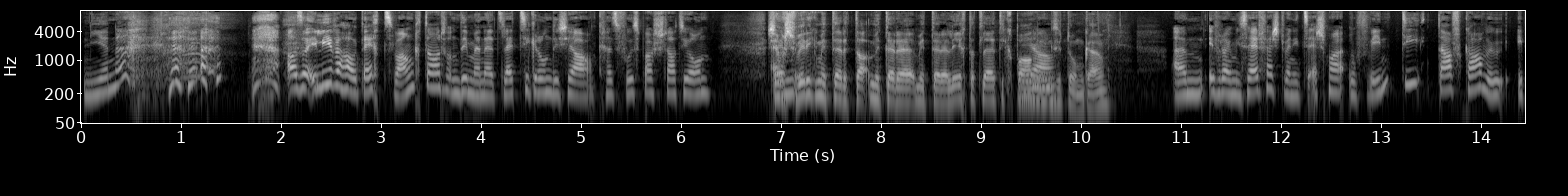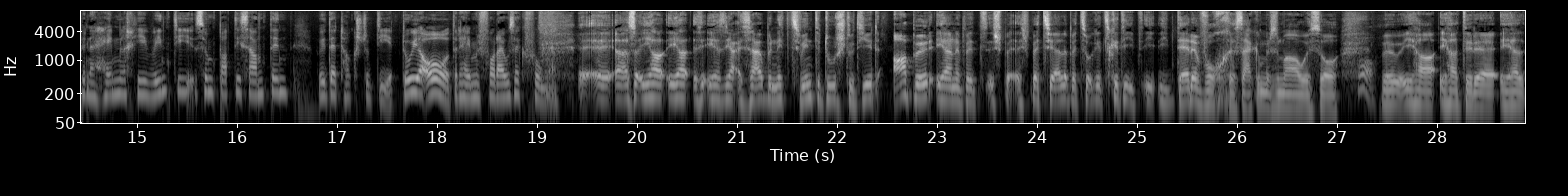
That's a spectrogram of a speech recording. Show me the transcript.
nie. also ich liebe halt echt das Wankdorf und ich meine, das letzte Grund ist ja kein Fußballstadion. ist einfach Ähm, schwierig mit der, mit der, mit der Leichtathletikbahn Ja. ringsherum, gell? Ähm, ich freue mich sehr fest, wenn ich das erste Mal auf Vinti darf gehen, weil ich bin eine heimliche Vinti-Sympathisantin, weil ich dort habe studiert. Du ja auch, da haben wir vorher herausgefunden. Äh, Also ich habe ich, hab- ich, hab selber nicht das Winterthur studiert, aber ich habe einen spe speziellen Bezug jetzt in, in, in dieser Woche, sagen wir es mal so. Oh. Weil ich habe ich hab der, äh, ich hab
